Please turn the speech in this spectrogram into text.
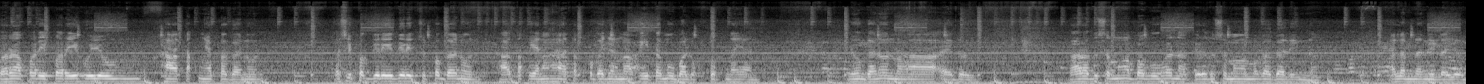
Para pare-pareho yung hatak niya pa ganun. Kasi pag dire-diretso pa ganun, hatak yan ang hatak pa ganyan, makita mo baluktot na yan. Yung ganun mga idol. Para doon sa mga baguhan na, pero doon sa mga magagaling na, alam na nila yun.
